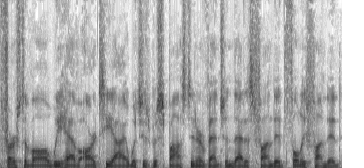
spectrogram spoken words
First of all, we have RTI, which is response to intervention, that is funded, fully funded,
